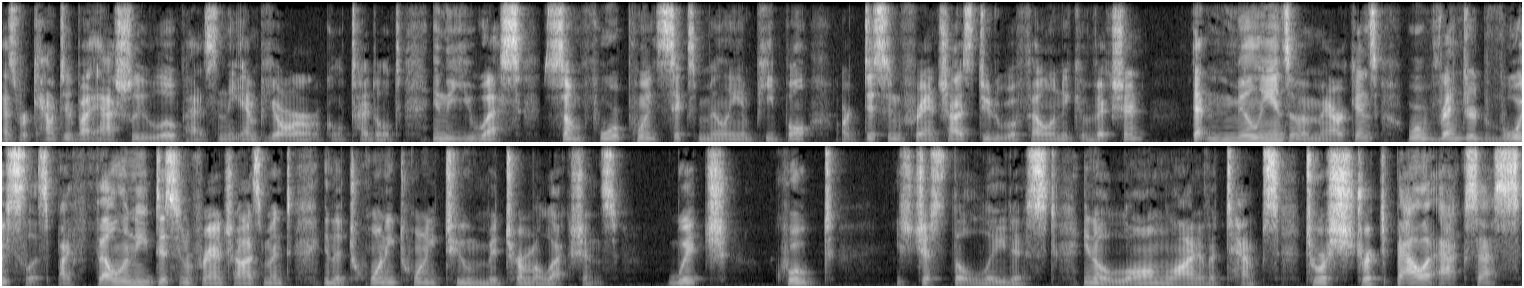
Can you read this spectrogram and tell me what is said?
as recounted by Ashley Lopez in the NPR article titled, In the US, some 4.6 million people are disenfranchised due to a felony conviction, that millions of Americans were rendered voiceless by felony disenfranchisement in the 2022 midterm elections, which, quote, is just the latest in a long line of attempts to restrict ballot access,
